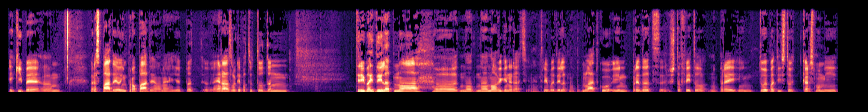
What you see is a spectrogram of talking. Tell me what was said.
ekipe um, razpadejo in propadejo. ne, je Pa, en razlog je pa tudi to, da n- treba je delati na, uh, na, na novi generaciji. Ne. Treba je delati na podmladku in predati štafeto naprej. In to je pa tisto, kar smo mi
